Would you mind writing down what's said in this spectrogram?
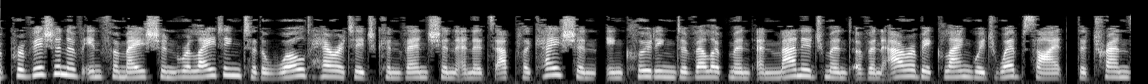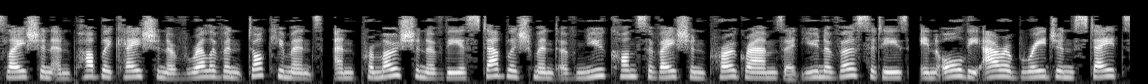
The provision of information relating to the World Heritage Convention and its application, including development and management of an Arabic language website, the translation and publication of relevant documents, and promotion of the establishment of new conservation programs at universities, in all the Arab region states.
